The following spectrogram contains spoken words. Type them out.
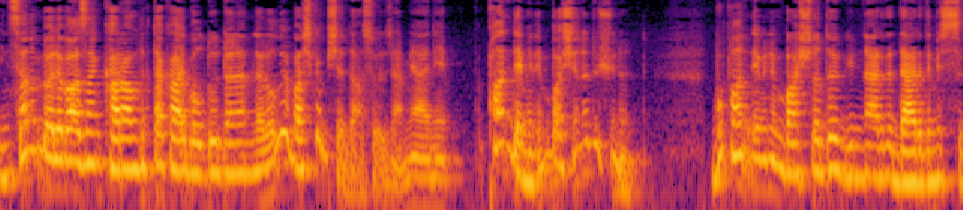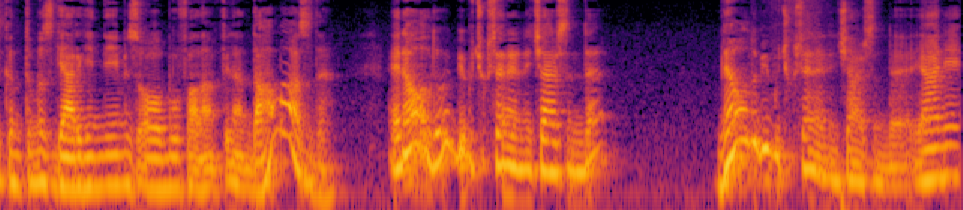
insanın böyle bazen karanlıkta kaybolduğu dönemler oluyor. Başka bir şey daha söyleyeceğim. Yani pandeminin başını düşünün. Bu pandeminin başladığı günlerde derdimiz, sıkıntımız, gerginliğimiz o bu falan filan daha mı azdı? E ne oldu bir buçuk senenin içerisinde? Ne oldu bir buçuk senenin içerisinde? Yani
